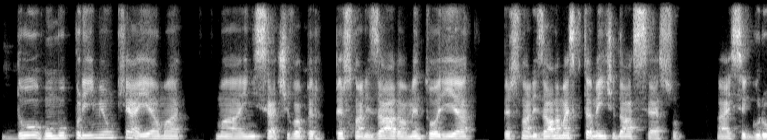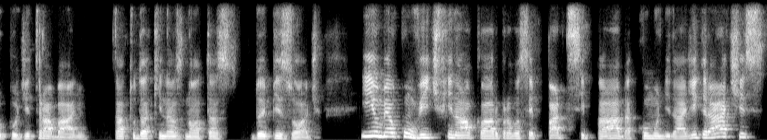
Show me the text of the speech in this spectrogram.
do Rumo Premium, que aí é uma, uma iniciativa personalizada, uma mentoria personalizada, mas que também te dá acesso a esse grupo de trabalho. Está tudo aqui nas notas do episódio. E o meu convite final, claro, para você participar da comunidade grátis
